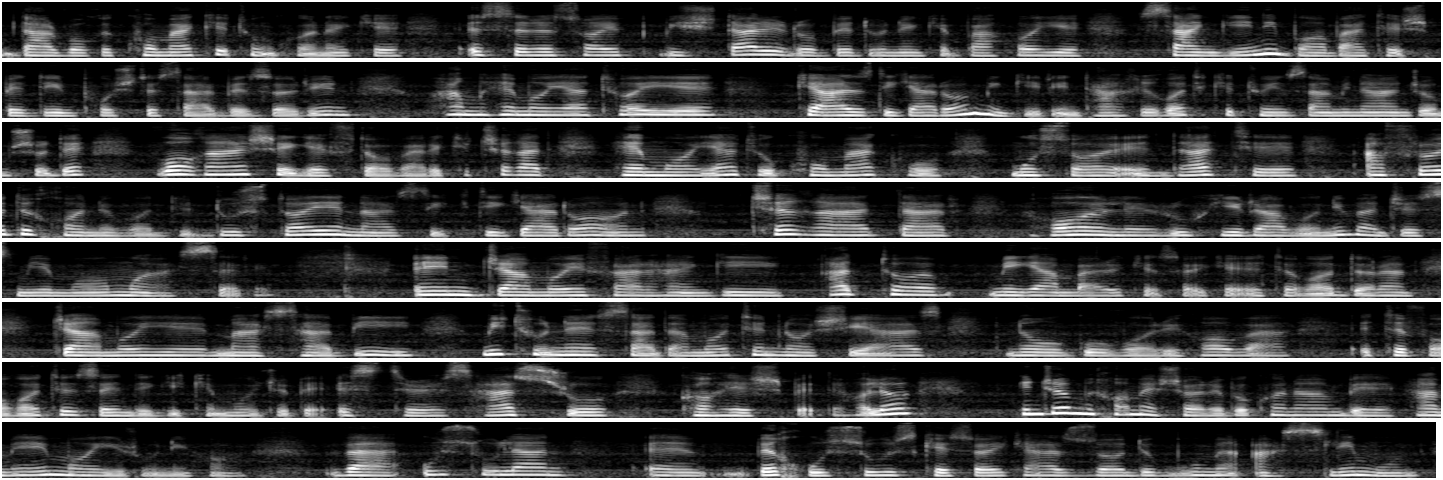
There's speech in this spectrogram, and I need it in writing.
در واقع کمکتون کنه که استرس های بیشتری رو بدونین که بهای سنگینی بابتش بدین پشت سر بذارین هم حمایت های که از دیگران می‌گیرین. تحقیقاتی که تو این زمینه انجام شده واقعا شگفت آوره که چقدر حمایت و کمک و مساعدت افراد خانواده دوستای نزدیک دیگران چقدر در حال روحی روانی و جسمی ما موثره. این جمعای فرهنگی حتی میگم برای کسایی که اعتقاد دارن جمعای مذهبی می‌تونه صدمات ناشی از ناگواری ها و اتفاقات زندگی که موجب استرس هست رو کاهش بده. حالا اینجا می‌خوام اشاره بکنم به همه ما ایرونی ها و اصولا به خصوص کسایی که از زاد و بوم اصلیمون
